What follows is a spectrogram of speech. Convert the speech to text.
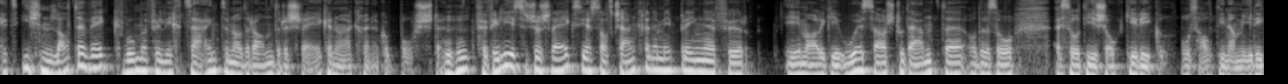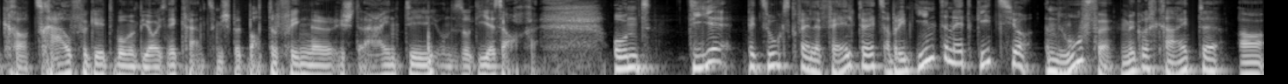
Jetzt ist ein Laden weg, wo man vielleicht das eine oder andere Schräge noch können posten Für viele ist es schon schräg, sie es als Geschenk mitbringen für ehemalige USA-Studenten oder so, so die Schokoriegel, die es halt in Amerika zu kaufen gibt, wo man bei uns nicht kennt. Zum Beispiel Butterfinger ist der eine und so diese Sachen. Und die Bezugsquelle fehlt jetzt, aber im Internet gibt es ja einen Haufen Möglichkeiten, an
